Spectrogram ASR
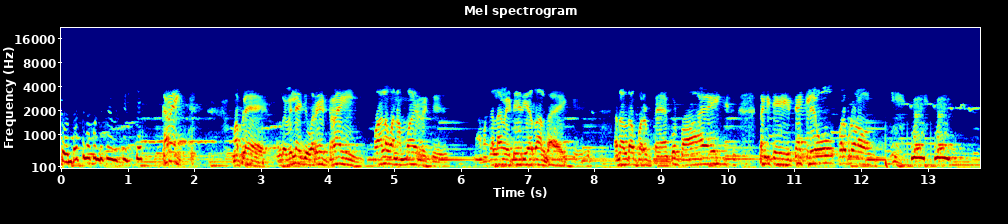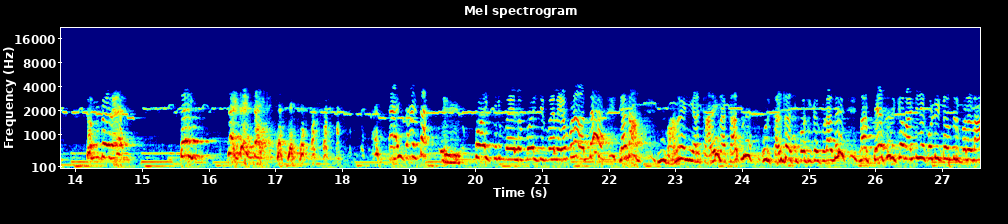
சொந்தத்துல கொண்டு போய் விட்டுடுச்சே. கரெக்ட் மாப்பிள உங்க வில்லேஜ் ஒரே ட்ரை பாலவன் அம்மா இருக்கு. நமக்கெல்லாம் வெட்டேரியா தான் லைக் அதனால தான் புறப்பட்டேன். குட் பாய் தங்கிட்டு டேக்லயோ புறப்படணும் போய்ச்சிரு மேல போய்ச்சிரு மேல எவ்வளவு வந்த? ஏன்னா நீ வர்ற நீ எனக்கு அரை நான் காசுல ஒரு கல்தாசி போட்டுக்க கூடாது. நான் பேசுறதுக்கே வண்டியை கொண்டுட்டு வந்திருப்பேன்டா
